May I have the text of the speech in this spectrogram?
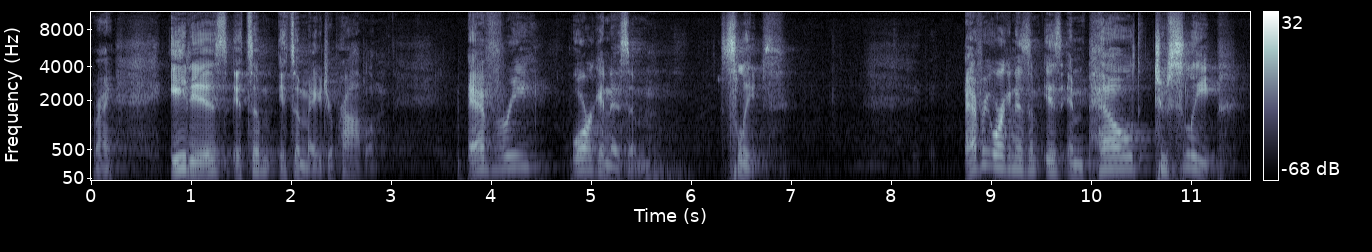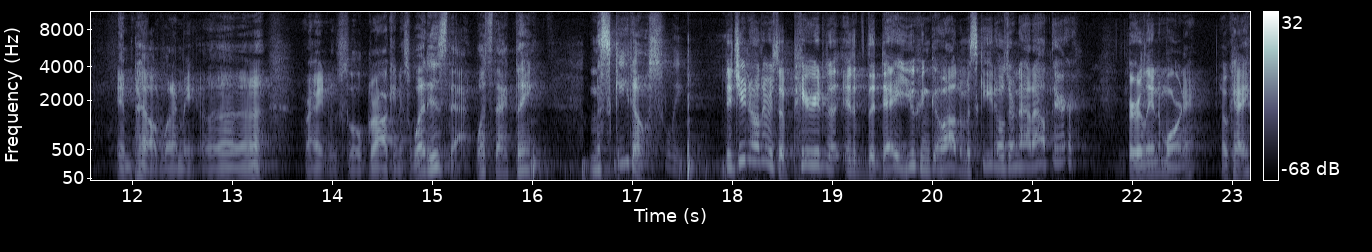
Right? It is it's a it's a major problem. Every organism sleeps. Every organism is impelled to sleep. Impelled, what I mean, uh, right? It's a little grogginess. What is that? What's that thing? Mosquitoes sleep. Did you know there's a period of the- day you can go out and mosquitoes are not out there? Early in the morning, okay?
